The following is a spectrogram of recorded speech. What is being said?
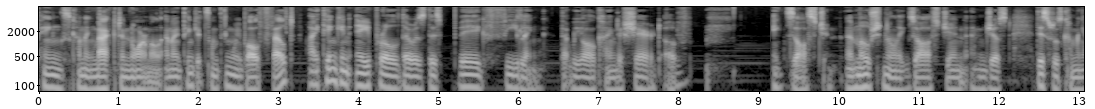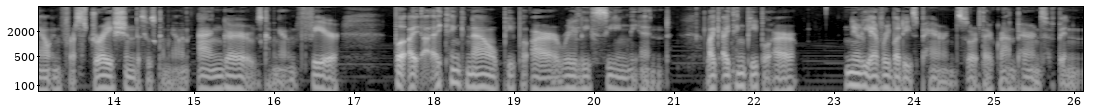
things coming back to normal. And I think it's something we've all felt. I think in April there was this big feeling that we all kind of shared of exhaustion, emotional exhaustion, and just this was coming out in frustration, this was coming out in anger, it was coming out in fear. But I, I think now people are really seeing the end. Like, I think people are nearly everybody's parents or their grandparents have been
